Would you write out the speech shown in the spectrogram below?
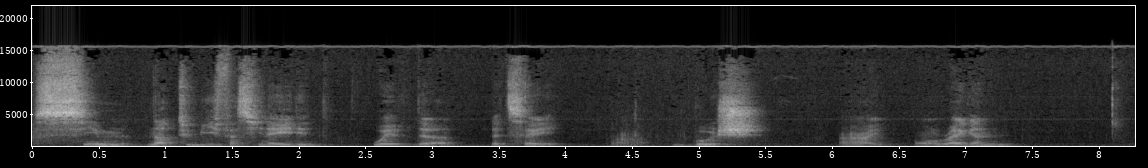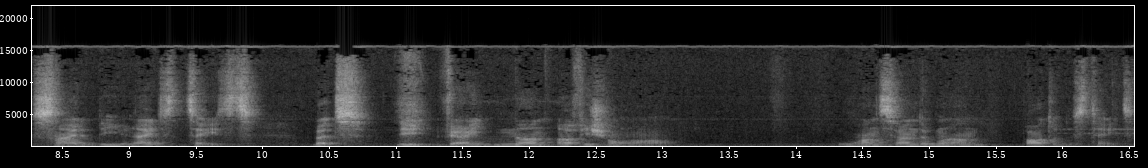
seem not to be fascinated with the, let's say, uh, Bush uh, or Reagan side of the United States, but the very non-official once underground part of the state.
